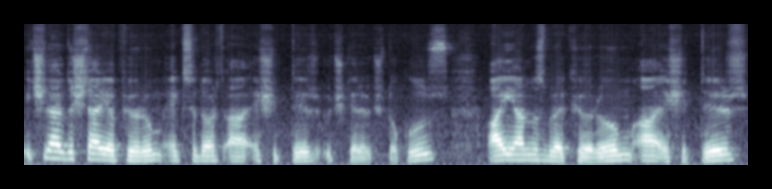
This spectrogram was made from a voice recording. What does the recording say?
İçler dışlar yapıyorum. Eksi 4a eşittir. 3 kere 3 9. a'yı yalnız bırakıyorum. a eşittir.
